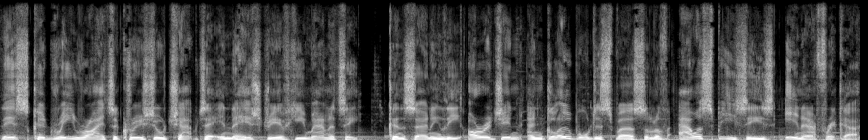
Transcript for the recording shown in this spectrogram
This could rewrite a crucial chapter in the history of humanity concerning the origin and global dispersal of our species in Africa.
